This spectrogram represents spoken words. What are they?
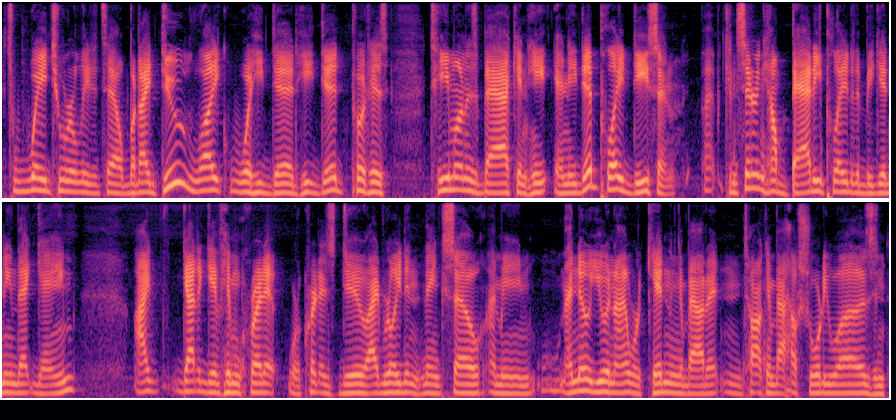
it's way too early to tell. But I do like what he did. He did put his team on his back, and he and he did play decent, Uh, considering how bad he played at the beginning of that game. I got to give him credit where credit's due. I really didn't think so. I mean, I know you and I were kidding about it and talking about how short he was, and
